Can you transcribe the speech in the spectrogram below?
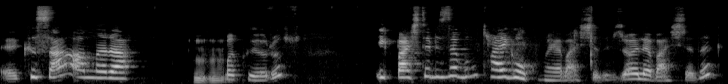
e, kısa anlara Hı hı. bakıyoruz. İlk başta bize bunu Tayga okumaya başladı. Biz öyle başladık.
